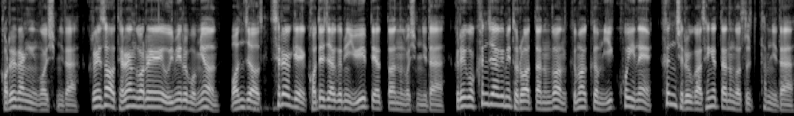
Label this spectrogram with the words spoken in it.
거래량인 것입니다. 그래서 대량 거래의 의미를 보면 먼저 세력의 거대 자금이 유입되었다는 것입니다. 그리고 큰 자금이 들어왔다는 건 그만큼 이 코인에 큰 재료가 생겼다는 것을 뜻합니다.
